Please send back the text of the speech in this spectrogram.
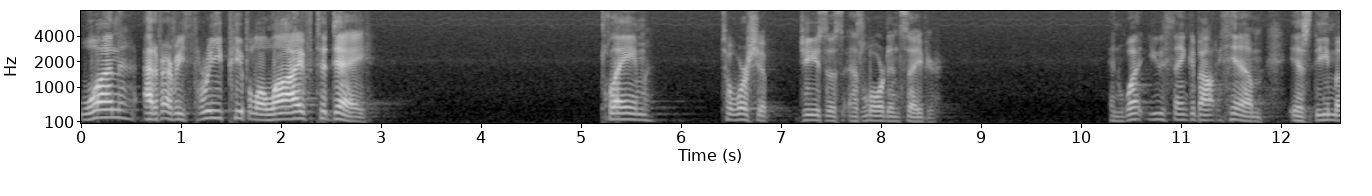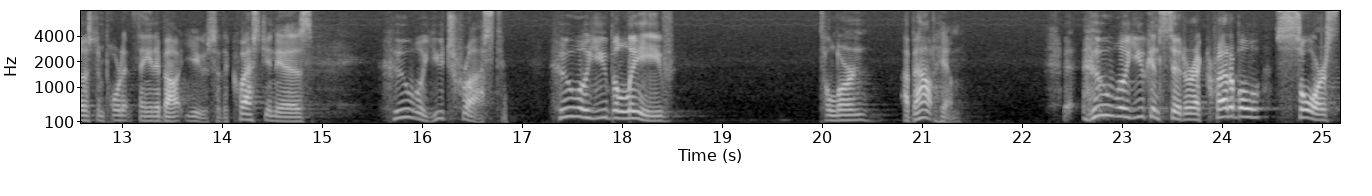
One out of every three people alive today claim to worship Jesus as Lord and Savior. And what you think about Him is the most important thing about you. So the question is who will you trust? Who will you believe to learn about Him? Who will you consider a credible source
